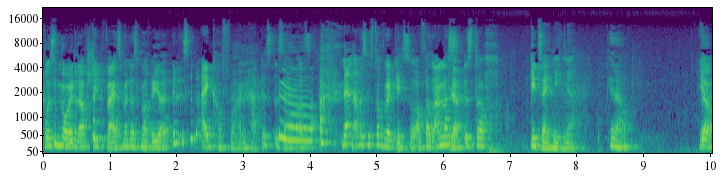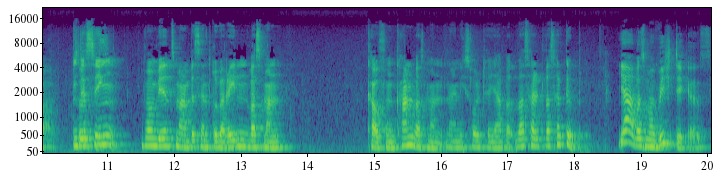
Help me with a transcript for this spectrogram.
wo es neu draufsteht, weiß man, dass Maria es einen Einkaufswagen hat. Das ist einfach so. Nein, aber es ist doch wirklich so. Auf was anderes Ja. ist doch, geht's eigentlich nicht mehr. Genau. Ja. Und so deswegen wollen wir jetzt mal ein bisschen drüber reden, was man kaufen kann, was man, nein, nicht sollte, ja, wa- was halt, was halt gibt. Ja, was mir wichtig ist.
